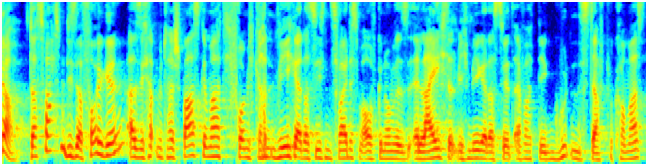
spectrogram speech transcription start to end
Ja, das war's mit dieser Folge. Also ich habe mir total Spaß gemacht. Ich freue mich gerade mega, dass ich ein zweites Mal aufgenommen habe. Es erleichtert mich mega, dass du jetzt einfach den guten Stuff bekommen hast.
